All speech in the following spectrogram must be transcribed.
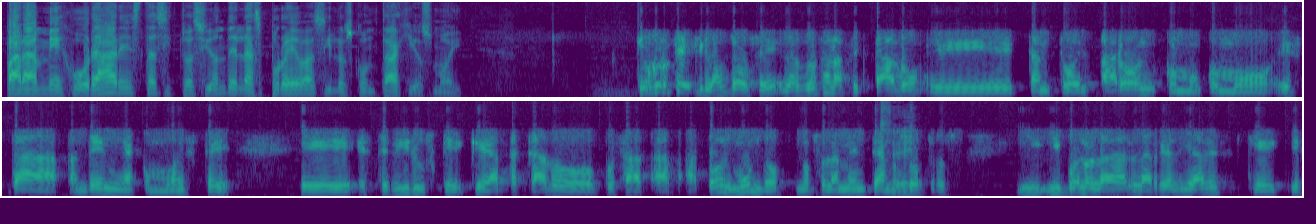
para mejorar esta situación de las pruebas y los contagios, Moy. Yo creo que las dos, ¿eh? las dos han afectado eh, tanto el parón como como esta pandemia, como este eh, este virus que, que, ha atacado pues a, todo el mundo, no solamente a nosotros. Y, bueno, la, la, realidad es que, que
